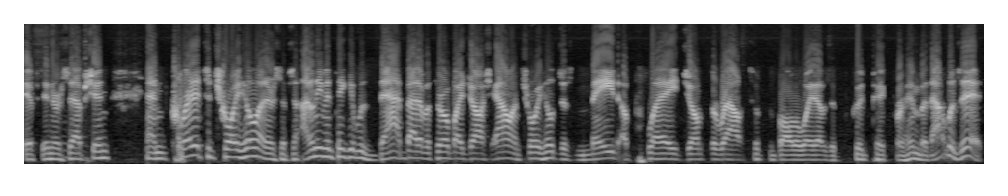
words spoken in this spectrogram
gift interception. And credit to Troy Hill interception. I don't even think it was that bad of a throw by Josh Allen. Troy Hill just made a play, jumped the route, took the ball away. That was a good pick for him, but that was it.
